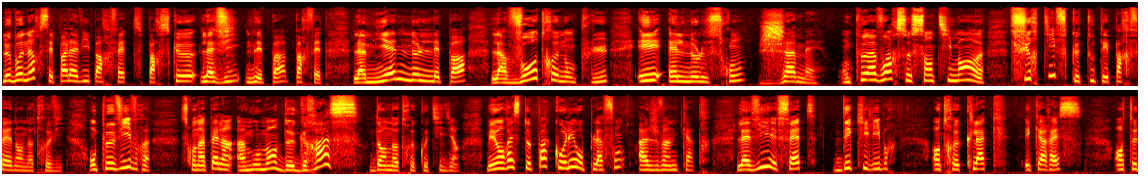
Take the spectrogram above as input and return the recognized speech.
Le bonheur, c'est pas la vie parfaite parce que la vie n'est pas parfaite. La mienne ne l'est pas, la vôtre non plus, et elles ne le seront jamais. On peut avoir ce sentiment euh, furtif que tout est parfait dans notre vie. On peut vivre ce qu'on appelle un, moment de grâce dans notre quotidien. Mais on ne reste pas collé au plafond H24. La vie est faite d'équilibre entre claques et caresses, entre,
